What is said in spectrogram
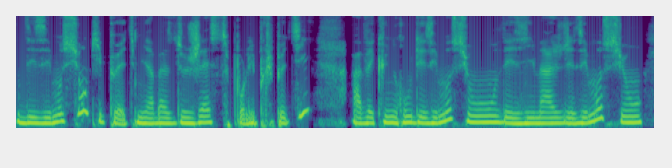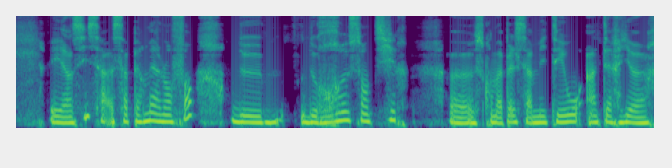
des émotions qui peut être mis à base de gestes pour les plus petits, avec une roue des émotions, des images des émotions, et ainsi ça, ça permet à l'enfant de, de ressentir euh, ce qu'on appelle sa météo intérieure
